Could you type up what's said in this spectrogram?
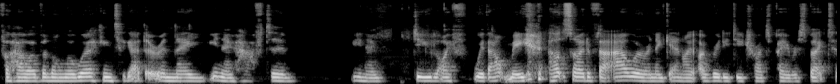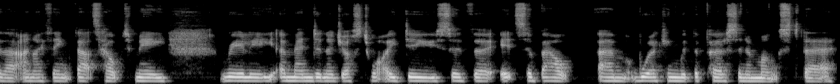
for however long we're working together, and they, you know, have to you know do life without me outside of that hour. And again I, I, really do try to pay respect to that. And i think that's helped me really amend and adjust what i do so that it's about um, working with the person amongst their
